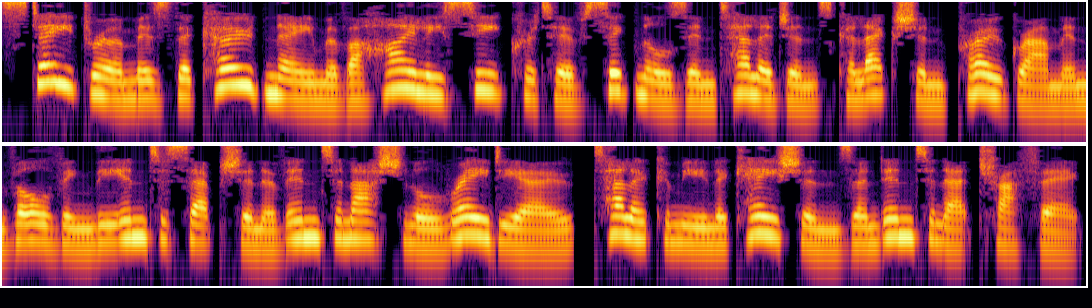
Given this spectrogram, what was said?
Stateroom is the code name of a highly secretive signals intelligence collection program involving the interception of international radio, telecommunications and Internet traffic.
